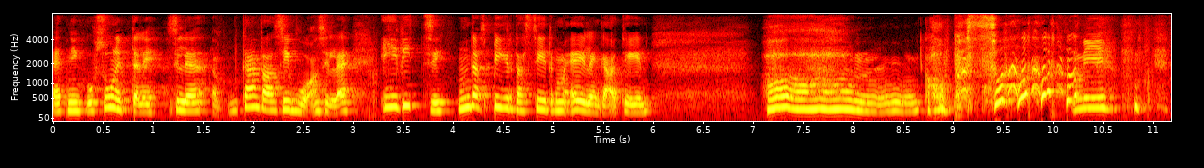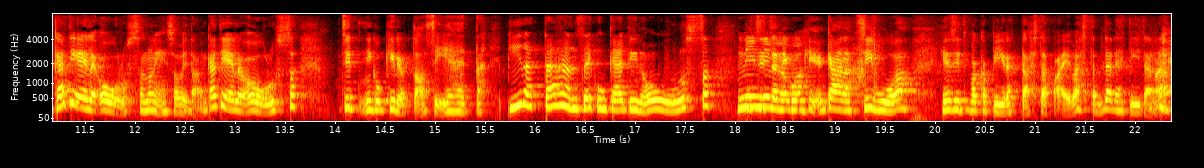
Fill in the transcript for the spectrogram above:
että niinku suunnitteli sille kääntää sivua sille ei vitsi, mun pitäisi piirtää siitä, kun me eilen käytiin oh, kaupassa. Niin. Käytiin eilen Oulussa, no niin, sovitaan. Käytiin eilen Oulussa. Sitten niinku kirjoittaa siihen, että piirrä tähän se, kun käytiin Oulussa. Niin, sitten niinku nimenomaan. ki- käännät sivua ja sitten vaikka piirrät tästä päivästä, mitä tehtiin tänään.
